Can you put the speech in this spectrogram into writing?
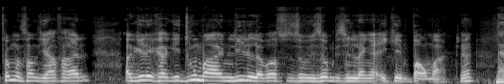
25 Jahre verheiratet. Angelika, geh du mal in Lidl, da brauchst du sowieso ein bisschen länger, ich gehe im Baumarkt. Ne? Na,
